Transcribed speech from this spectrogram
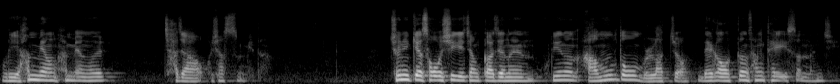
우리 한 명한 한 명을 찾아오셨습니다. 주님께서 오시기 전까지는 우리는 아무도 몰랐죠. 내가 어떤 상태에 있었는지.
